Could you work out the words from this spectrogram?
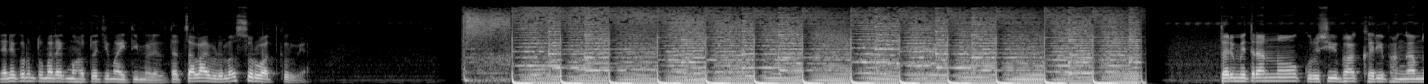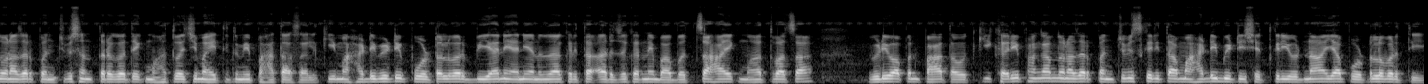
जेणेकरून तुम्हाला एक महत्त्वाची माहिती मिळेल. तर चला व्हिडिओला सुरुवात करूया. तर मित्रांनो कृषी विभाग खरीप हंगाम दोन हजार पंचवीस अंतर्गत एक महत्त्वाची माहिती तुम्ही पाहत असाल की महाडीबीटी पोर्टलवर बियाणे आणि अनुदानाकरिता अर्ज करण्याबाबतचा हा एक महत्त्वाचा व्हिडिओ आपण पाहत आहोत की खरीप हंगाम दोन हजार पंचवीसकरिता महाडीबीटी बी टी शेतकरी योजना या पोर्टलवरती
